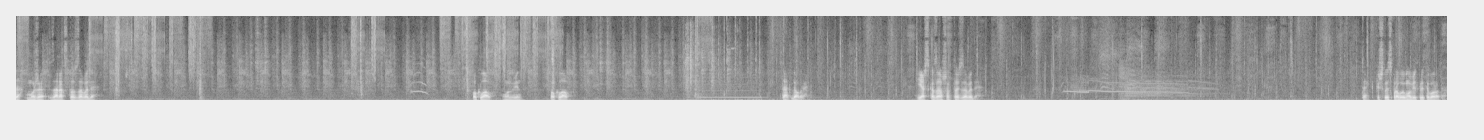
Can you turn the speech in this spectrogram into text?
Так, може зараз хтось заведе. Поклав, он він. Поклав. Так, добре. Я ж сказав, що хтось заведе. Так, пішли, спробуємо відкрити ворота.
